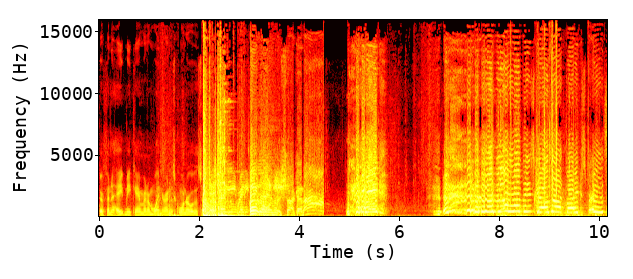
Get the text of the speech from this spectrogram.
They're finna hate me, Cameron. I'm waiting around this corner with a shotgun. UAV ready to Oh, with a shotgun. Ah! I love these guys, not my experience.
